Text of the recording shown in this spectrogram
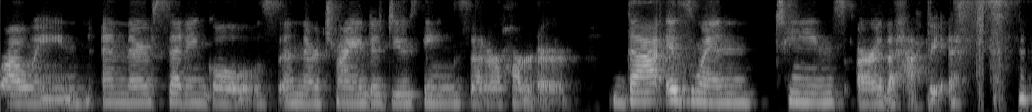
growing and they're setting goals and they're trying to do things that are harder that is when teens are the happiest and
